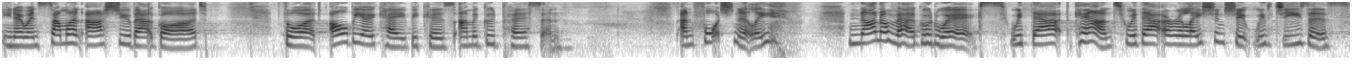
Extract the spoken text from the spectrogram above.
you know, when someone asks you about God, thought, I'll be okay because I'm a good person. Unfortunately, none of our good works without count without a relationship with Jesus.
